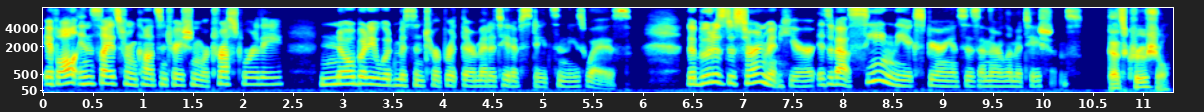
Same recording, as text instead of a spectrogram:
If all insights from concentration were trustworthy, nobody would misinterpret their meditative states in these ways. The Buddha's discernment here is about seeing the experiences and their limitations. That's crucial.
